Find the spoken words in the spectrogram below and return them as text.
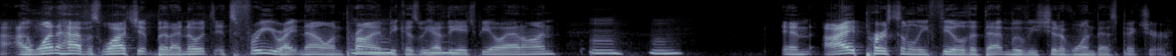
I, I want to have us watch it, but I know it's, it's free right now on Prime because we have the HBO add on. Mm-hmm. And I personally feel that that movie should have won Best Picture.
